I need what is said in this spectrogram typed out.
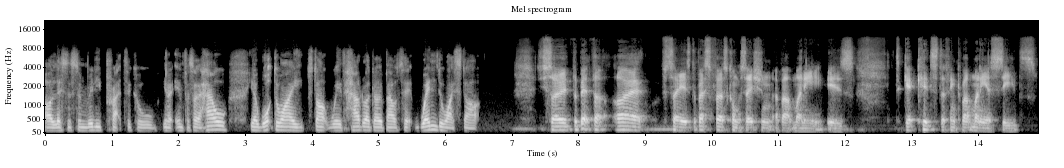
our listeners some really practical, you know, info. So how, you know, what do I start with? How do I go about it? When do I start? So the bit that I say is the best first conversation about money is to get kids to think about money as seeds.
